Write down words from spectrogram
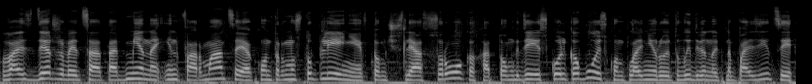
воздерживается от обмена информацией о контрнаступлении, в том числе о сроках, о том, где и сколько войск он планирует выдвинуть на позиции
